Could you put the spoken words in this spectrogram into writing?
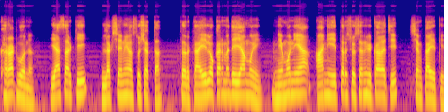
खराट होणं यासारखी लक्षणे असू शकतात. तर काही लोकांमध्ये यामुळे नेमोनिया आणि इतर श्वसन विकाराची शंका येते.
